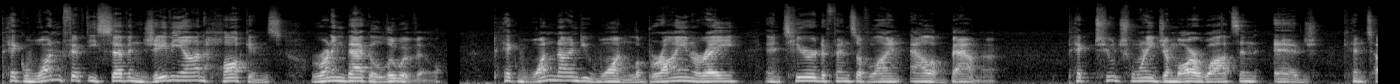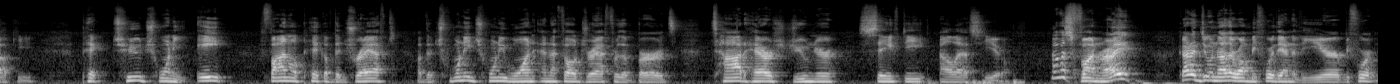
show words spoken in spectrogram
Pick 157, Javian Hawkins, running back Louisville. Pick 191, LaBryan Ray, interior defensive line Alabama. Pick 220, Jamar Watson, edge Kentucky. Pick 228, final pick of the draft of the 2021 NFL draft for the Birds, Todd Harris Jr., safety LSU. That was fun, right? Got to do another one before the end of the year, before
